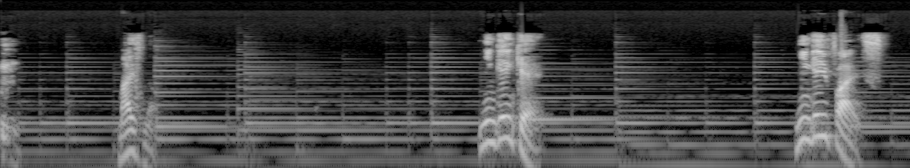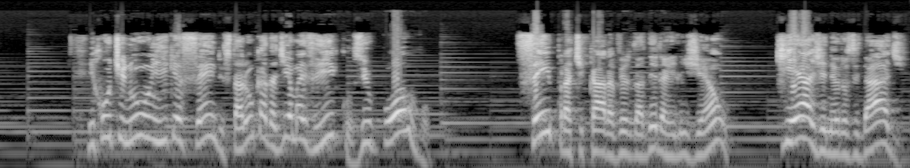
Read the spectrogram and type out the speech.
Mas não. Ninguém quer. Ninguém faz. E continuam enriquecendo, estarão cada dia mais ricos. E o povo, sem praticar a verdadeira religião, que é a generosidade,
